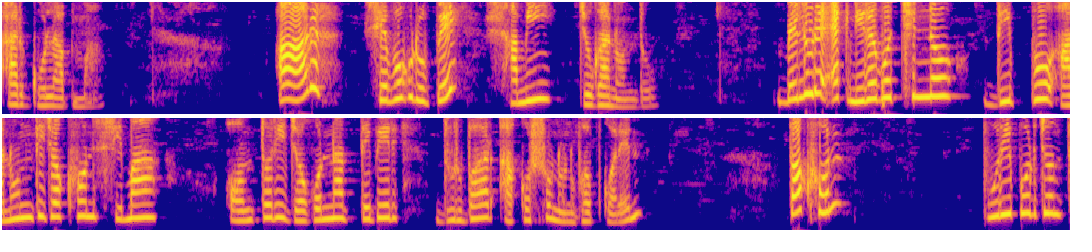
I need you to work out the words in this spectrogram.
আর গোলাপ মা। আর সেবক রূপে স্বামী যোগানন্দ। বেলুড়ে এক নিরবচ্ছিন্ন দিব্য আনন্দে যখন শ্রীমা অন্তরে জগন্নাথ দেবের দুর্বার আকর্ষণ অনুভব করেন, তখন পুরী পর্যন্ত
